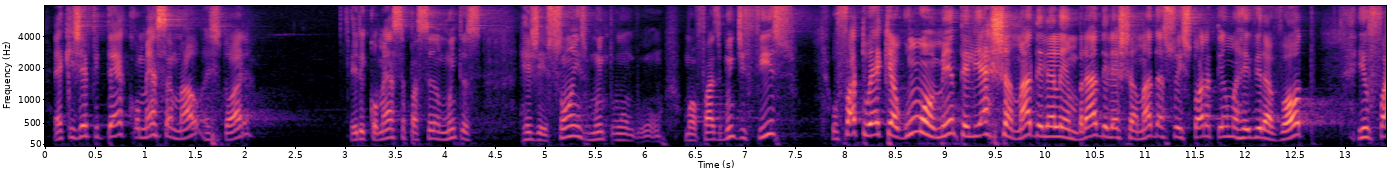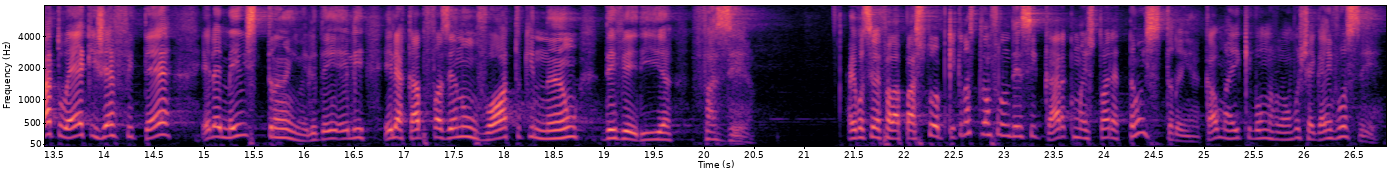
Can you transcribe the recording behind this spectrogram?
é que Jefité começa mal a história, ele começa passando muitas rejeições, muito, um, uma fase muito difícil. O fato é que em algum momento ele é chamado, ele é lembrado, ele é chamado, a sua história tem uma reviravolta. E o fato é que Jefité, ele é meio estranho, ele, ele, ele acaba fazendo um voto que não deveria fazer. Aí você vai falar, pastor, por que, que nós estamos falando desse cara com uma história tão estranha? Calma aí que vamos, vamos chegar em você.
